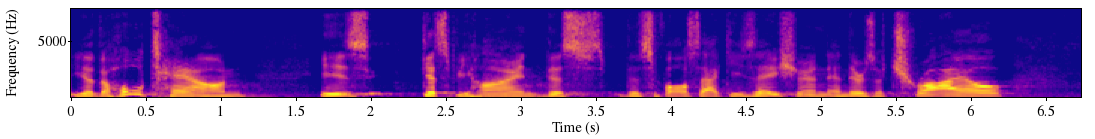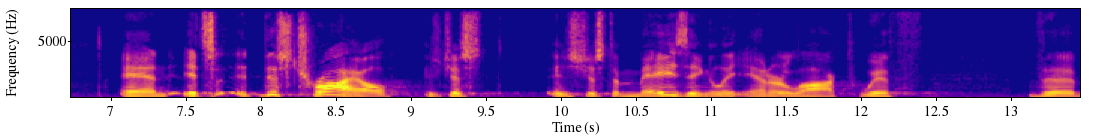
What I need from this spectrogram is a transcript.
you know, the whole town is, gets behind this, this false accusation, and there's a trial. And it's, it, this trial is just, is just amazingly interlocked with the,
